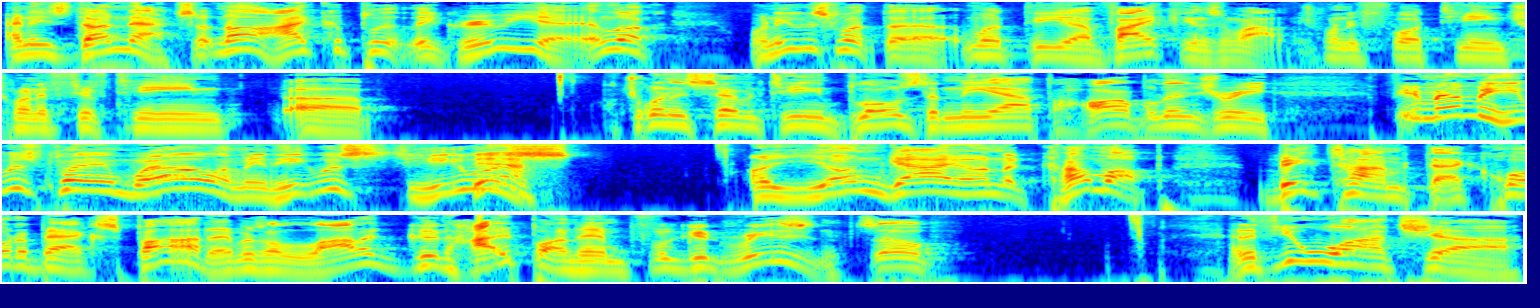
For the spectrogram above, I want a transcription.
And he's done that. So no, I completely agree with you. And look, when he was with the with the uh, Vikings, wow, 2014, 2015, uh, 2017 blows the knee out, the horrible injury. If you remember, he was playing well. I mean, he was he was a young guy on the come up, big time at that quarterback spot. There was a lot of good hype on him for good reason. So, and if you watch uh,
